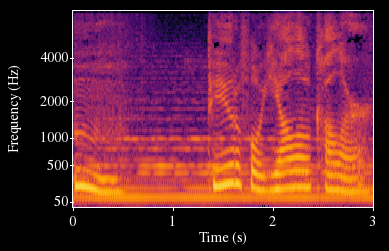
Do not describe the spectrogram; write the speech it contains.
Mmm. Beautiful yellow color.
